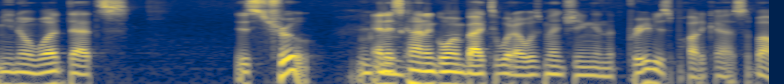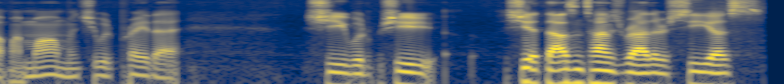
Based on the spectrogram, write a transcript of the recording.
you know what that's it's true And it's kind of going back to what I was mentioning in the previous podcast about my mom when she would pray that she would she she a thousand times rather see us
